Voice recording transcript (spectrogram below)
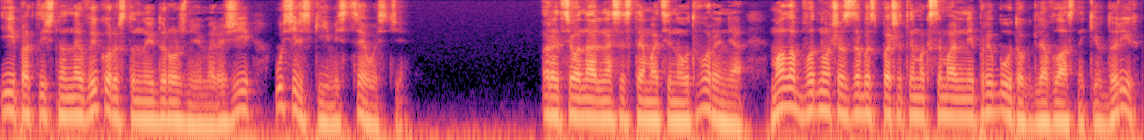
і практично невикористаної дорожньої мережі у сільській місцевості. Раціональна система ціноутворення мала б водночас забезпечити максимальний прибуток для власників доріг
